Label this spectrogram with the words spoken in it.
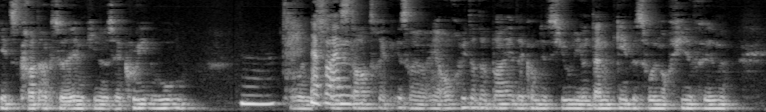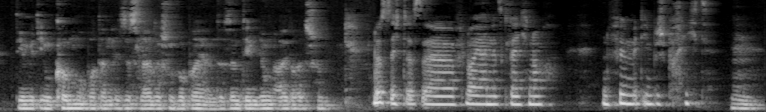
jetzt gerade aktuell im Kino ist ja Green Room. Mhm. Und Ja, vor allem- Star Trek ist er ja auch wieder dabei, der kommt jetzt Juli und dann gäbe es wohl noch vier Filme, die mit ihm kommen, aber dann ist es leider schon vorbei und das in dem jungen Alter ist schon. Lustig, dass äh, Florian jetzt gleich noch einen Film mit ihm bespricht. Hm.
